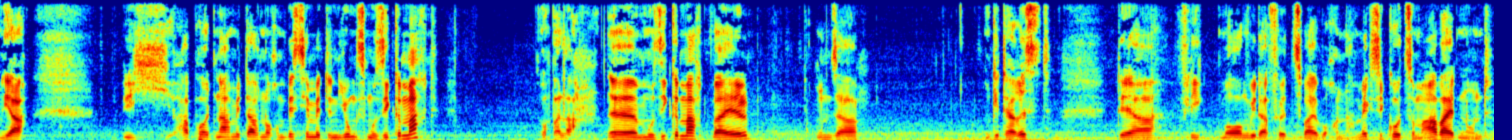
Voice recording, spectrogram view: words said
ja, ich habe heute Nachmittag noch ein bisschen mit den Jungs Musik gemacht. Hoppala. Äh, Musik gemacht, weil unser Gitarrist, der fliegt morgen wieder für zwei Wochen nach Mexiko zum Arbeiten und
